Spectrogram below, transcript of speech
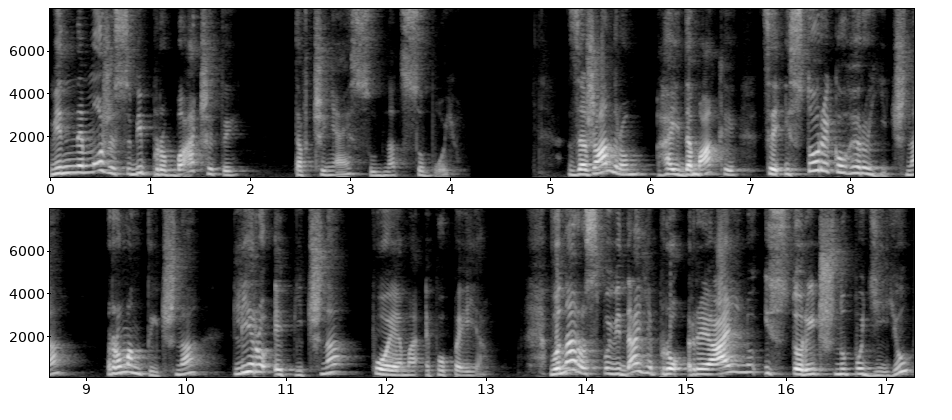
Він не може собі пробачити та вчиняє суд над собою. За жанром гайдамаки це історико-героїчна, романтична, ліроепічна поема епопея. Вона розповідає про реальну історичну подію,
